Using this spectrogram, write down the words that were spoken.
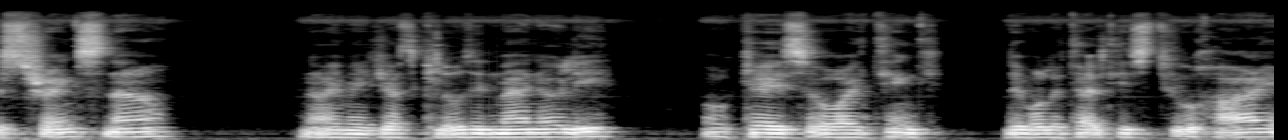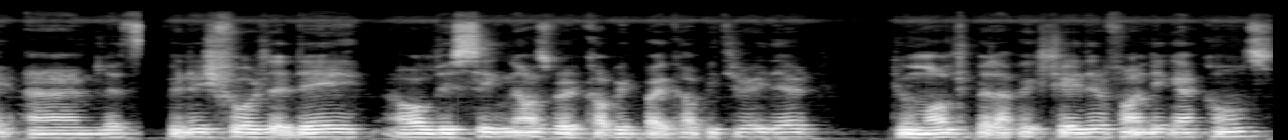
strength now. Now I may just close it manually. Okay, so I think the volatility is too high and let's finish for the day. All these signals were copied by copy trader to multiple Apex Trader funding accounts.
